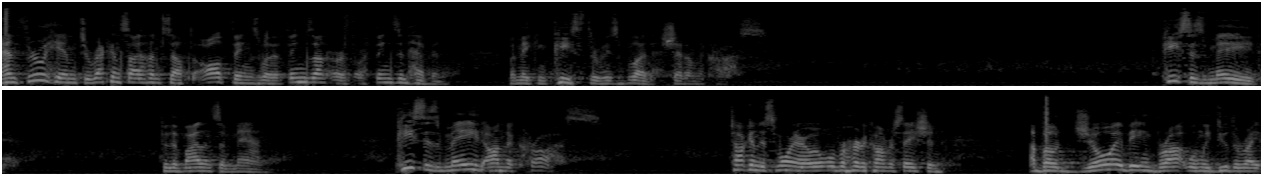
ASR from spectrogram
and through him to reconcile himself to all things, whether things on earth or things in heaven, by making peace through his blood shed on the cross. Peace is made through the violence of man. Peace is made on the cross. Talking this morning, I overheard a conversation about joy being brought when we do the right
